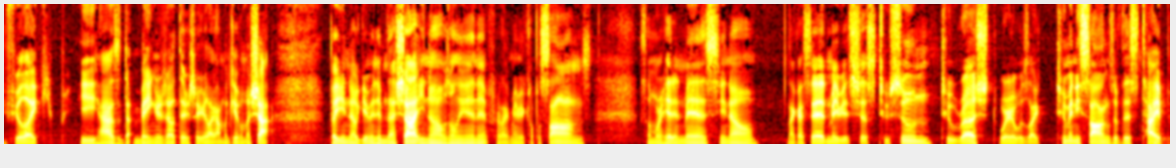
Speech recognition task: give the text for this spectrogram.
you feel like he has bangers out there, so you're like, I'm gonna give him a shot. But you know, giving him that shot, you know, I was only in it for like maybe a couple songs. Some were hit and miss, you know. Like I said, maybe it's just too soon, too rushed, where it was like too many songs of this type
